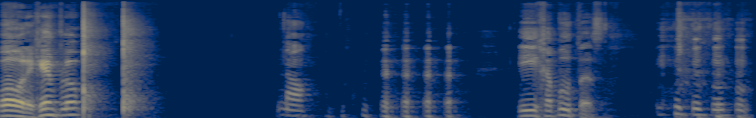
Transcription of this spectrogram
Por ejemplo, No. hijaputas.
